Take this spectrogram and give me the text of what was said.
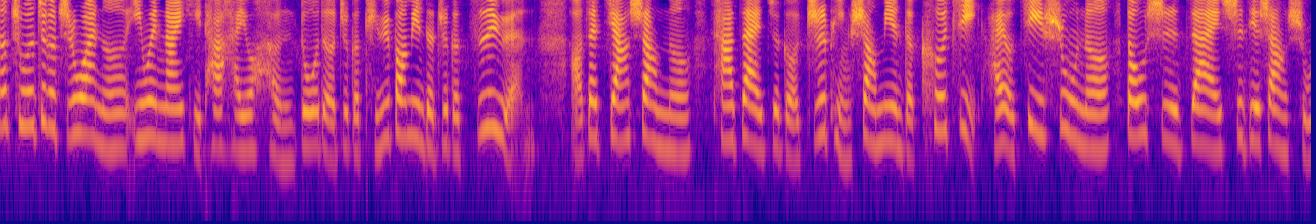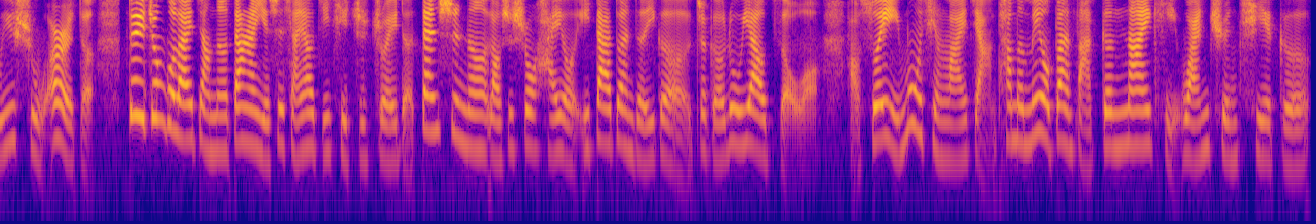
那除了这个之外呢？因为 Nike 它还有很多的这个体育方面的这个资源啊，再加上呢，它在这个织品上面的科技还有技术呢，都是在世界上数一数二的。对于中国来讲呢，当然也是想要急起直追的。但是呢，老实说，还有一大段的一个这个路要走哦。好，所以目前来讲，他们没有办法跟 Nike 完全切割。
